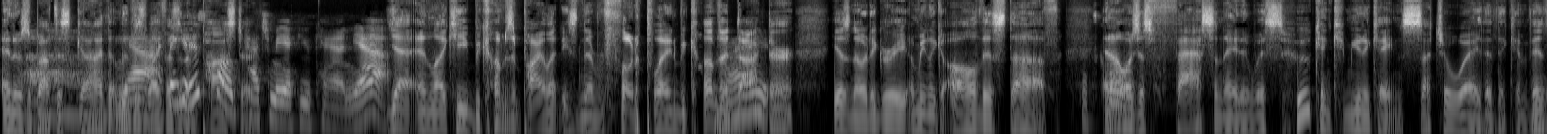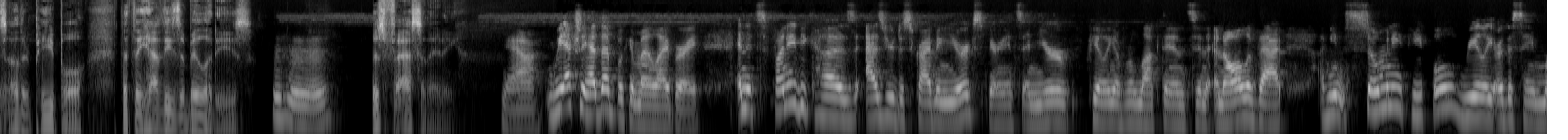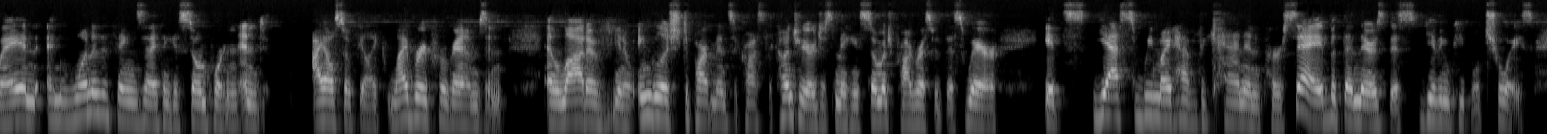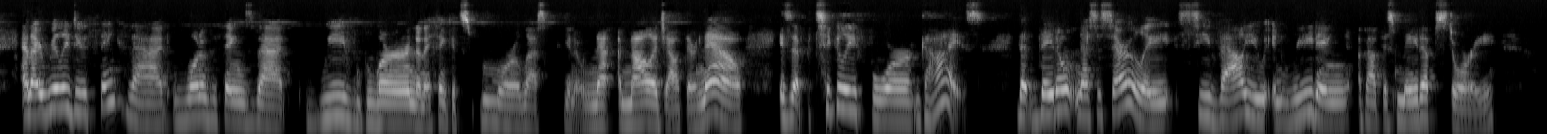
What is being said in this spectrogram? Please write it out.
and it was about this guy that lived yeah, his life as an imposter. Catch me if you can, yeah, yeah, and like he becomes a pilot. He's never flown a plane. Becomes right. a doctor. He has no degree. I mean, like all this stuff. Cool. And I was just fascinated with who can communicate in such a way that they convince other people that they have these abilities. Mm-hmm. It's fascinating. Yeah, we actually had that book in my library. And it's funny because as you're describing your experience and your feeling of reluctance and, and all of that, I mean, so many people really are the same way. And, and one of the things that I think is so important, and I also feel like library programs and, and a lot of, you know, English departments across the country are just making so much progress with this where it's yes, we might have the canon per se, but then there's this giving people choice. And I really do think that one of the things that we've learned, and I think it's more or less, you know, na- knowledge out there now, is that particularly for guys, that they don't necessarily see value in reading about this made up story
